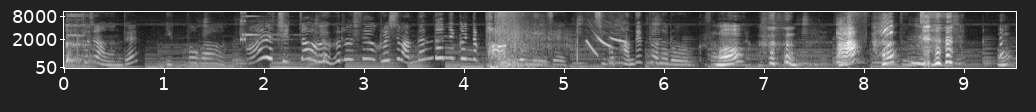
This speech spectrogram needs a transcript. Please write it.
나쁘지 않은데? 이뻐가 아 진짜 왜 그러세요 그러시면 안 된다니까 근데 팍 이러면 이제 지구 반대편으로 그 사람 어? 아? 어?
